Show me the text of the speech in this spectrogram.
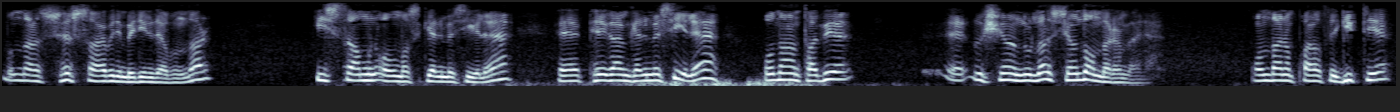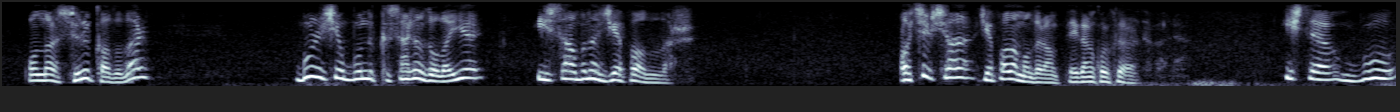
Bunların söz sahibi de Medine'de bunlar. İslam'ın olması gelmesiyle e, peygamber gelmesiyle ondan tabi e, ışığın nurları söndü onların böyle. Onların parıltısı gitti. Onlar sönük kaldılar. Bunun için bunu kısaca dolayı İslam'ına cephe aldılar. Açıkça cephe ama peygamber korkuyorlardı böyle. İşte bu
